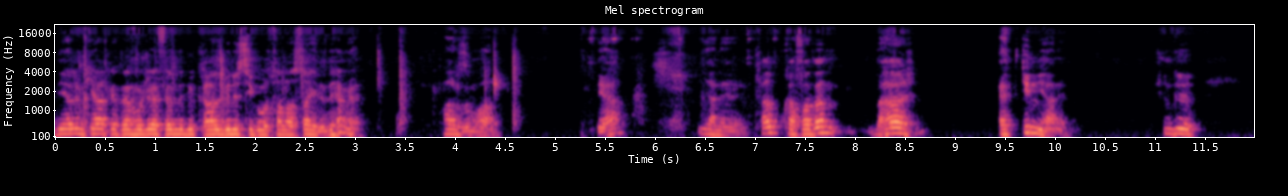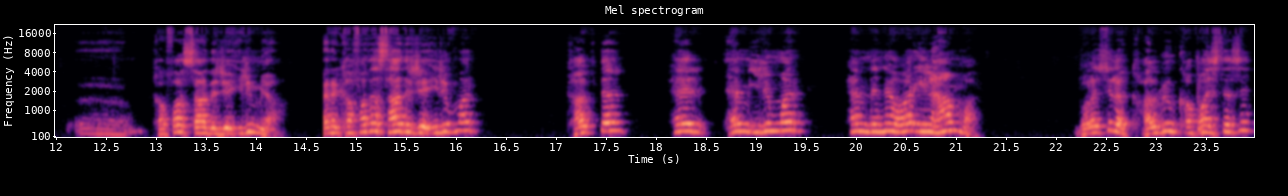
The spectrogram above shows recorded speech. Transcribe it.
diyelim ki hakikaten Hoca Efendi bir kalbini sigortalasaydı değil mi? Farzım var. Ya yani kalp kafadan daha etkin yani. Çünkü e, kafa sadece ilim ya. Yani kafada sadece ilim var. Kalpte her, hem ilim var hem de ne var? İlham var. Dolayısıyla kalbin kapasitesi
